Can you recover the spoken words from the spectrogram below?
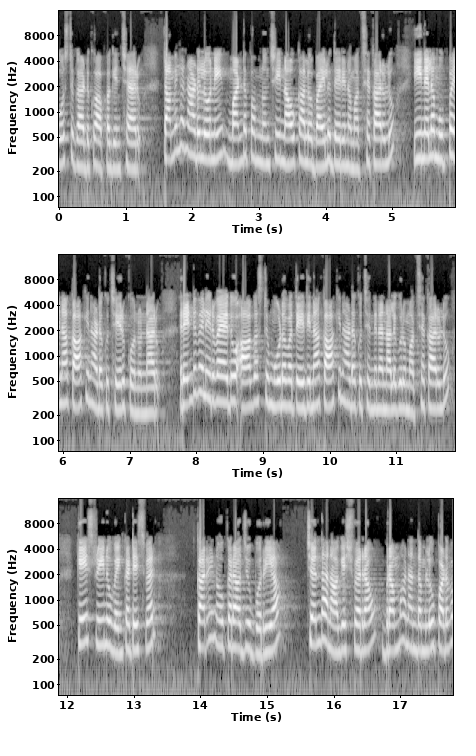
కోస్ట్ గార్డుకు అప్పగించారు. తమిళనాడులోని మండపం నుంచి నౌకాలో బయలుదేరిన మత్స్యకారులు ఈ నెల ముప్పైన కాకినాడకు చేరుకోనున్నారు. రెండు వేల ఇరవై ఐదు ఆగస్టు మూడవ తేదీన కాకినాడకు చెందిన నలుగురు మత్స్యకారులు కె. శ్రీను వెంకటేశ్వర్ కర్రి నూకరాజు బొర్రియా చందా నాగేశ్వరరావు బ్రహ్మానందంలు పడవ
